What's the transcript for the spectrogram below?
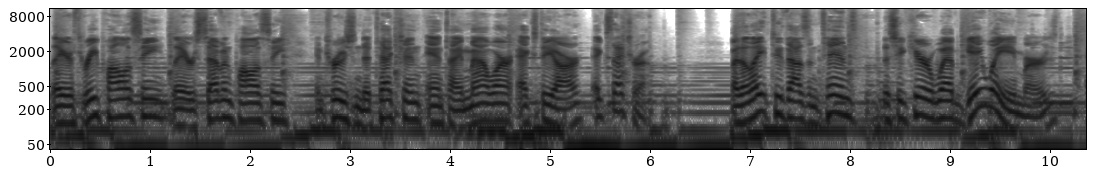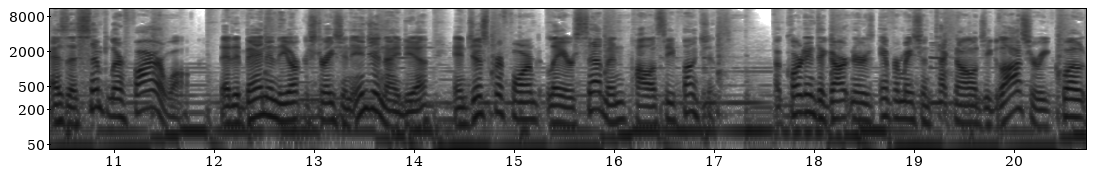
layer 3 policy, layer 7 policy, intrusion detection, anti malware, XDR, etc. By the late 2010s, the Secure Web Gateway emerged as a simpler firewall that abandoned the orchestration engine idea and just performed layer 7 policy functions. According to Gartner's Information Technology Glossary, quote,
